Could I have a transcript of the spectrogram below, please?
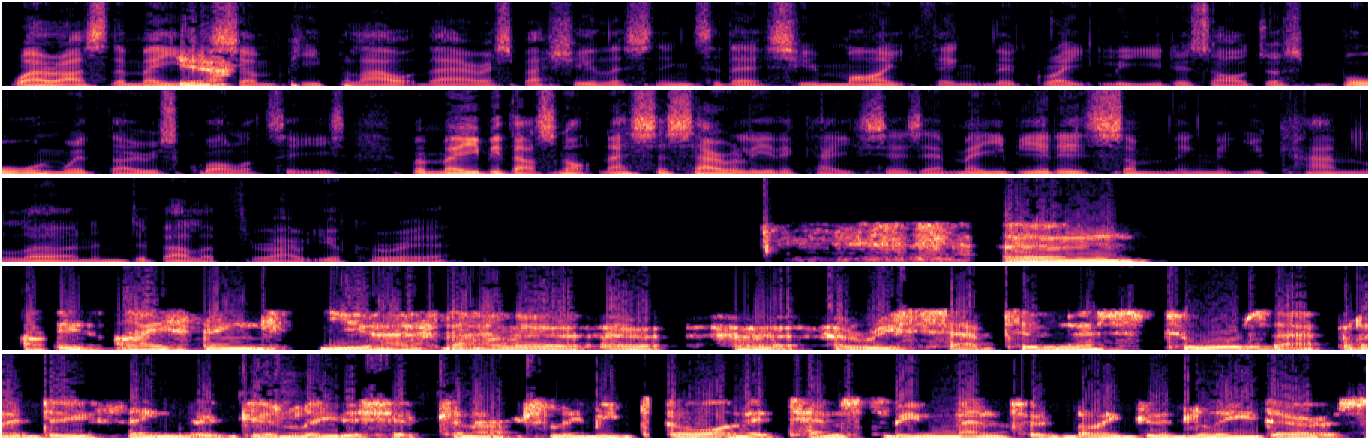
Whereas there may be some people out there, especially listening to this, who might think that great leaders are just born with those qualities. But maybe that's not necessarily the case, is it? Maybe it is something that you can learn and develop throughout your career. Um, I, I, think you have to have a, a, a, receptiveness towards that, but I do think that good leadership can actually be taught, and it tends to be mentored by good leaders.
